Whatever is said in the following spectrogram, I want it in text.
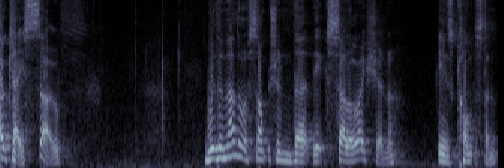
Okay, so with another assumption that the acceleration is constant,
